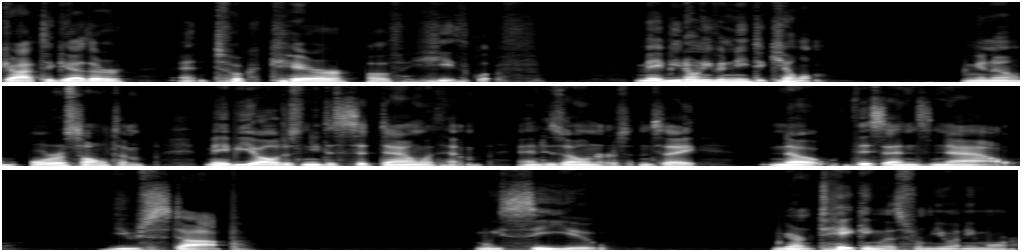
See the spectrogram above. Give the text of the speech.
got together and took care of Heathcliff. Maybe you don't even need to kill him, you know, or assault him. Maybe y'all just need to sit down with him and his owners and say, no, this ends now. You stop. We see you. We aren't taking this from you anymore.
